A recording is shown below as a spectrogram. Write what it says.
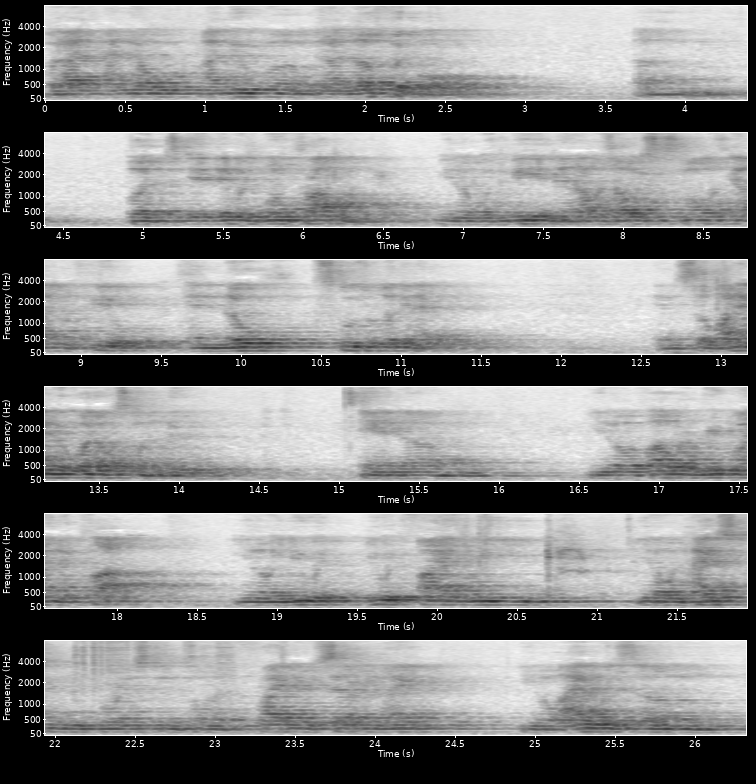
But I, I know, I knew um, that I loved football. Um, but it, there was one problem, you know, with me, and that I was always the smallest guy on the field, and no schools were looking at me. And so I didn't know what I was going to do. And, um, you know, if I were to rewind the clock, you know, you would, you would find me, you know, in high school, for instance, on a Friday or Saturday night, you know, I was, um,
